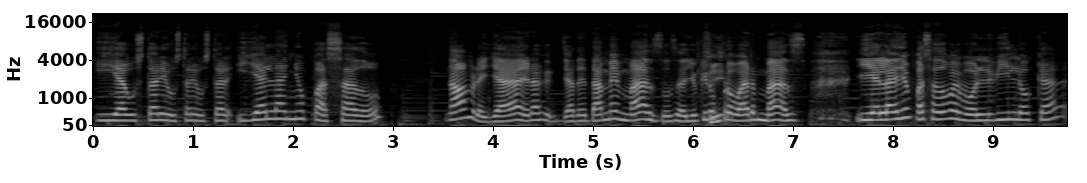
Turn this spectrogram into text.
Y a gustar y a gustar y a gustar. Y ya el año pasado. No, hombre, ya era ya de dame más, o sea, yo quiero probar más. Y el año pasado me volví loca,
